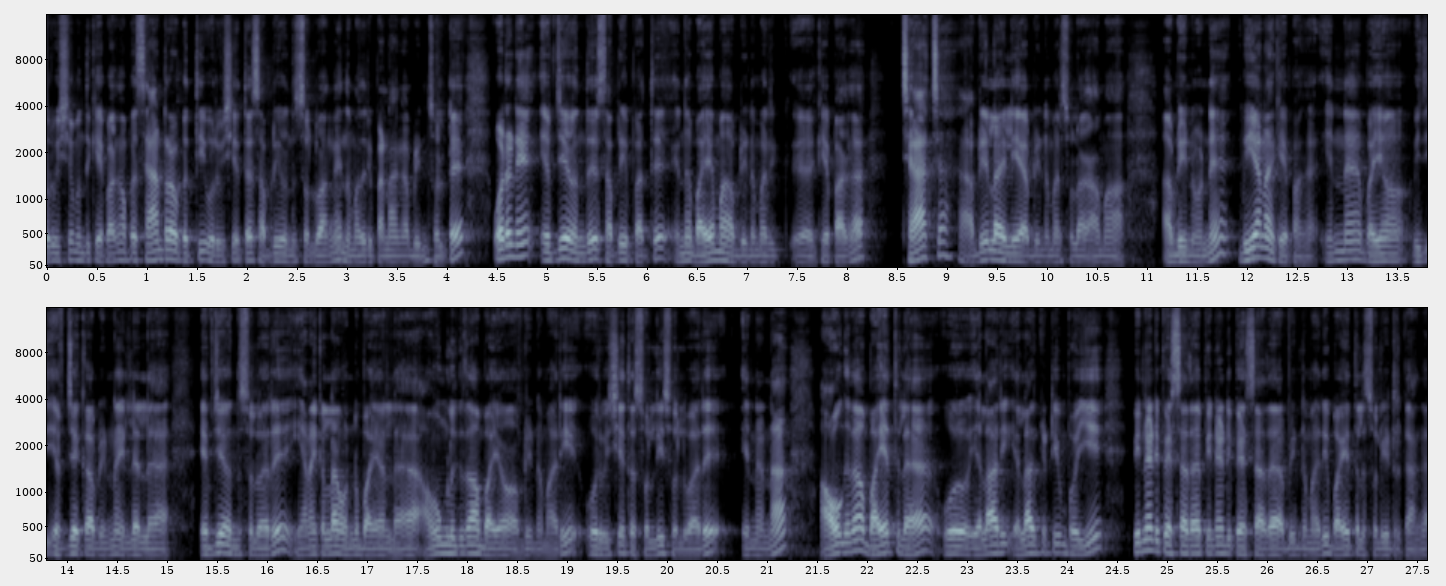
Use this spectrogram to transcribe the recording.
ஒரு விஷயம் வந்து கேட்பாங்க. அப்போ சாண்ட்ராவை பற்றி ஒரு விஷயத்த சப்ரி வந்து சொல்லுவாங்க. இந்த மாதிரி பண்ணாங்க அப்படின்னு சொல்லிட்டு உடனே எஃப்ஜே வந்து சப்ரியை பார்த்து என்ன பயமா? அப்படின்ற மாதிரி கேட்பாங்க. சேச்சா அப்படிலாம் இல்லையா அப்படின்ற மாதிரி சொல்லுவாங்க. ஆமாம் அப்படின்னு ஒன்று வியானா கேட்பாங்க. என்ன பயம்? விஜய் எஃப்ஜேக்கா அப்படின்னா இல்லை இல்லை. எஃப்ஜே வந்து சொல்லுவார் எனக்கெல்லாம் ஒன்றும் பயம் இல்லை. அவங்களுக்கு தான் பயம் அப்படின்ற மாதிரி ஒரு விஷயத்த சொல்லி சொல்லுவார். என்னென்னா அவங்க தான் பயத்தில் ஓ எல்லாரும் எல்லார்கிட்டேயும் போய் பின்னாடி பேசாத பின்னாடி பேசாத அப்படின்ற மாதிரி பயத்தில் சொல்லிட்டு இருக்காங்க.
